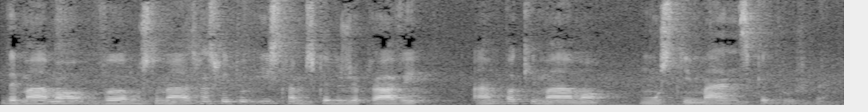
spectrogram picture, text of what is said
da imamo v muslimanskem svetu islamske družbe, pravi, ampak imamo muslimanske družbe.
